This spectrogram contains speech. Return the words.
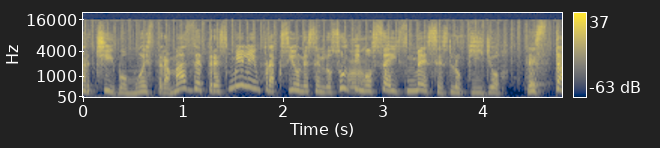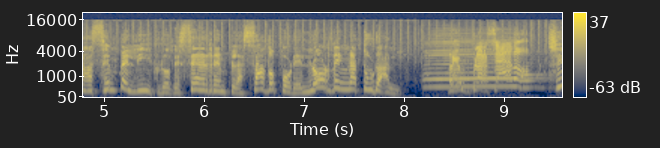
Archivo muestra más de 3.000 infracciones en los últimos seis meses, Loquillo. Estás en peligro de ser reemplazado por el orden natural. ¿Reemplazado? Sí,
